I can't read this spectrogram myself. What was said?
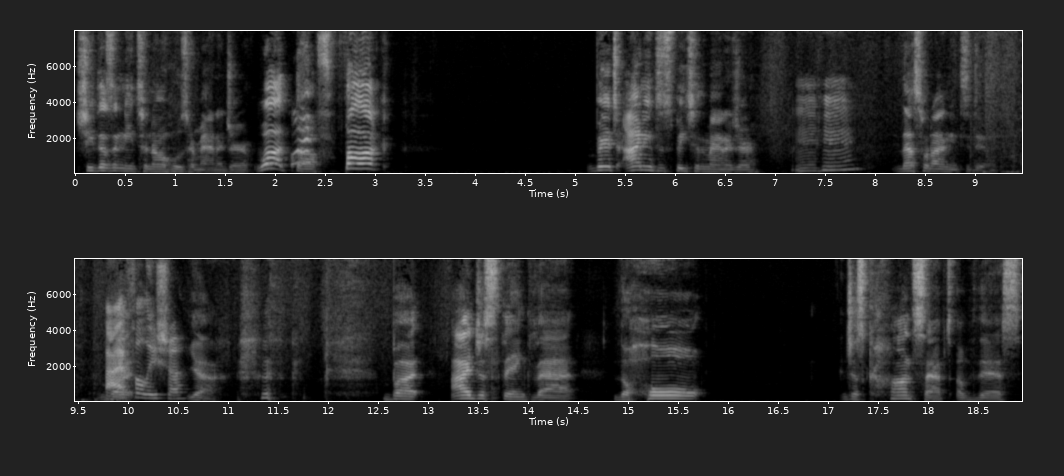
she doesn't need to know who's her manager." What, the fuck, bitch? I need to speak to the manager. Mm-hmm. That's what I need to do. Bye, But- Felicia. yeah, but I just think that the whole just concept of this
